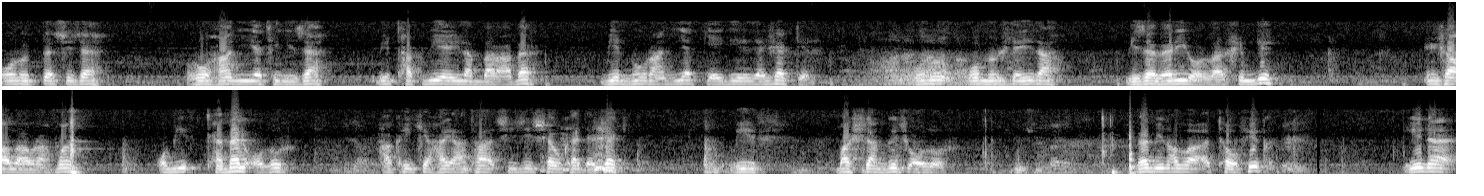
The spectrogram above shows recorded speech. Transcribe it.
o rütbe size ruhaniyetinize bir takviye ile beraber bir nuraniyet giydirilecektir. Bunu, bu müjdeyi de bize veriyorlar şimdi. İnşallah Rahman o bir temel olur. Hakiki hayata sizi sevk edecek bir başlangıç olur. Ve min Allah tevfik yine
